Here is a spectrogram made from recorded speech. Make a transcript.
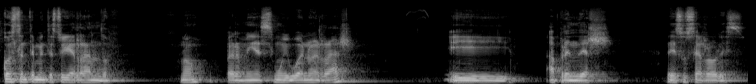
constantemente estoy errando, ¿no? Para mí es muy bueno errar y aprender de esos errores.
